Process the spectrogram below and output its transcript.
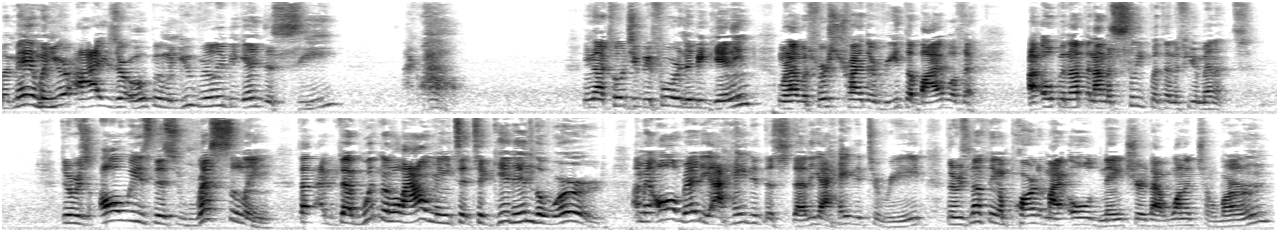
But man, when your eyes are open, when you really begin to see, like, wow. You know, I told you before in the beginning, when I would first try to read the Bible, I was like, I open up and I'm asleep within a few minutes. There was always this wrestling that, that wouldn't allow me to, to get in the Word. I mean, already I hated to study, I hated to read. There was nothing a part of my old nature that wanted to learn.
